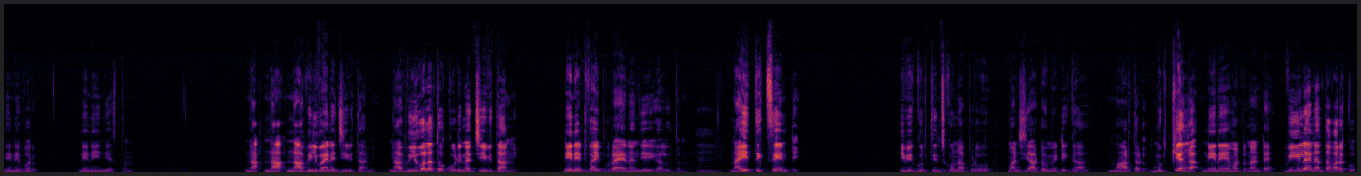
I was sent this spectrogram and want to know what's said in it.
నేను ఎవరు? నేను ఏం చేస్తున్నా? నా నా నా విలువైన జీవితాన్ని నా విలువలతో కూడిన జీవితాన్ని నేను ఎటువైపు ప్రయాణం చేయగలుగుతున్నా? మ్మ్. నా ఎథిక్స్ ఏంటి? ఇవి గుర్తించుకున్నప్పుడు మనిషి ఆటోమేటిక్గా మారుతాడు. ముఖ్యంగా నేనేమంటున్నా అంటే వీలైనంత వరకు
